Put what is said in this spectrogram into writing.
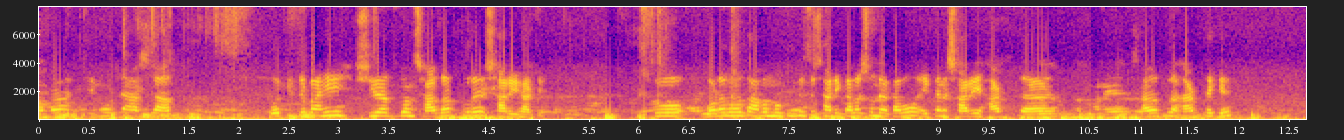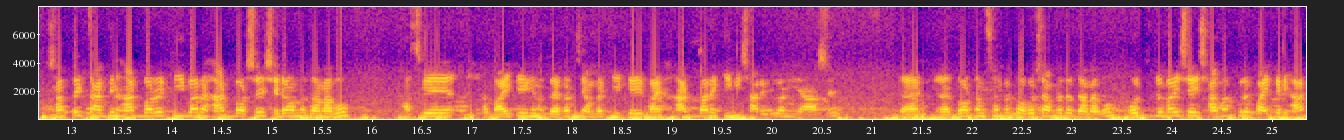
আমরা এই মুহূর্তে আসলাম ঐতিহ্যবাহী সিরাজগঞ্জ শাহজাদপুরের শাড়ির হাটে তো বড় মতো আবার নতুন কিছু শাড়ি কালেকশন দেখাবো এখানে শাড়ি হাট মানে শাহজাদপুর হাট থেকে সাপ্তাহিক চার দিন হাট বারে কী বারে হাট বসে সেটাও আমরা জানাব। আজকে বাইকে এখানে দেখাচ্ছি আমরা কী কি বাই হাট বারে কী কী শাড়িগুলো নিয়ে আসে। দরদাম সম্পর্কে অবশ্যই আপনাদের জানাব। ঐতিহ্যবাহী সেই শাহজাদপুরে পাইকারি হাট।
